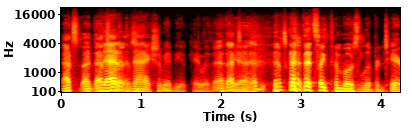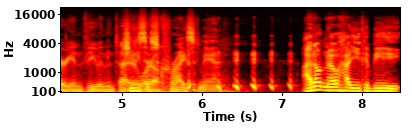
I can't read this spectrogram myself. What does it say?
That's that, that's that what it is. that actually may be okay with that. that's yeah. good. That's good. that's like the most libertarian view in the entire Jesus world. Jesus Christ, man. I don't know how you could be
